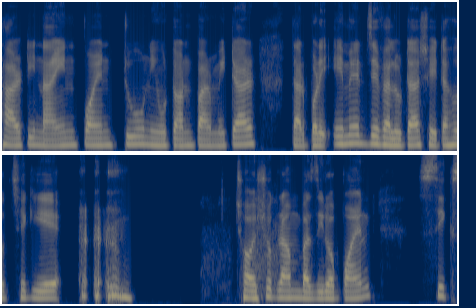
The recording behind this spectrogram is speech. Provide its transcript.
thirty nine point two newton per metre, তারপরে এম এর যে ভ্যালুটা সেটা হচ্ছে গিয়ে ছয়শো গ্রাম বা জিরো পয়েন্ট সিক্স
